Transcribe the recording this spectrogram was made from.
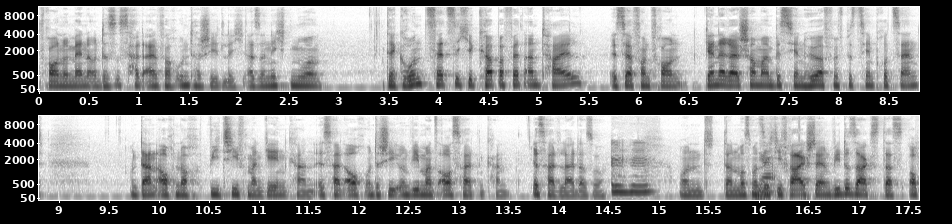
Frauen und Männer und das ist halt einfach unterschiedlich. Also nicht nur der grundsätzliche Körperfettanteil ist ja von Frauen generell schon mal ein bisschen höher, 5 bis 10 Prozent. Und dann auch noch, wie tief man gehen kann, ist halt auch unterschiedlich und wie man es aushalten kann. Ist halt leider so. Und dann muss man sich Ja. die Frage stellen, wie du sagst, dass ob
